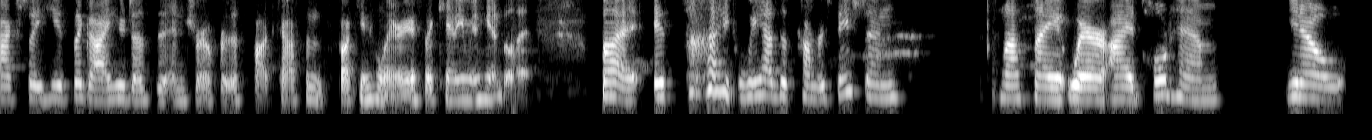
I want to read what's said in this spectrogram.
actually he's the guy who does the intro for this podcast and it's fucking hilarious. I can't even handle it. But it's like we had this conversation last night where I had told him, you know,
